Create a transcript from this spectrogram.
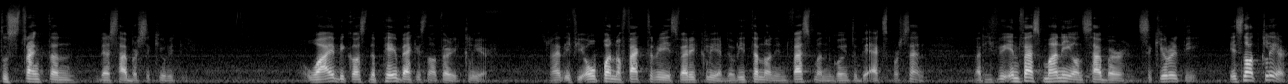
to strengthen their cybersecurity. Why? Because the payback is not very clear. Right? If you open a factory, it's very clear. The return on investment is going to be X percent. But if you invest money on cybersecurity, it's not clear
